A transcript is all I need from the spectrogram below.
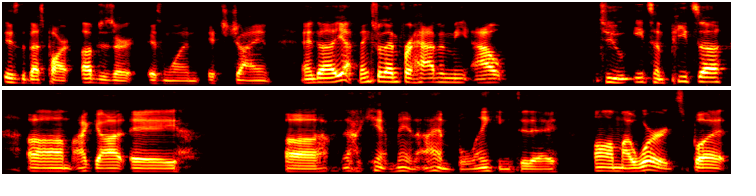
is the best part of dessert is when it's giant. And uh, yeah, thanks for them for having me out to eat some pizza. Um, I got a uh, I can't, man, I am blanking today on my words, but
